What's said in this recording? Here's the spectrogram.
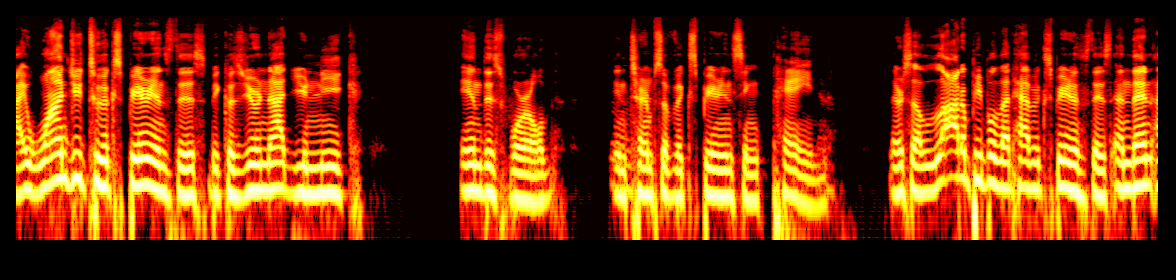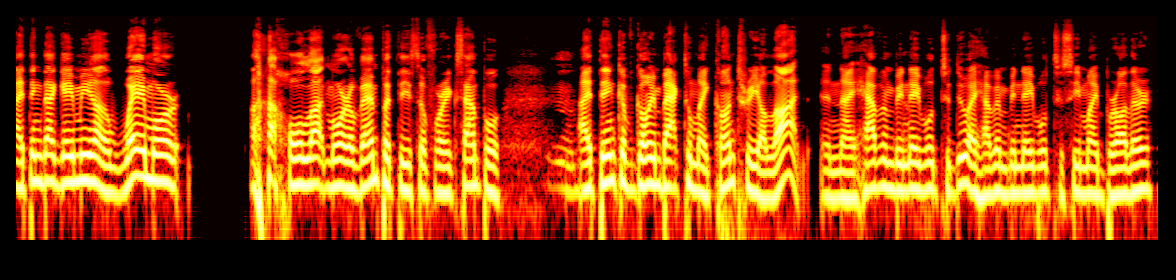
i want you to experience this because you're not unique in this world in mm-hmm. terms of experiencing pain there's a lot of people that have experienced this. And then I think that gave me a way more, a whole lot more of empathy. So, for example, mm. I think of going back to my country a lot, and I haven't been able to do. I haven't been able to see my brother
